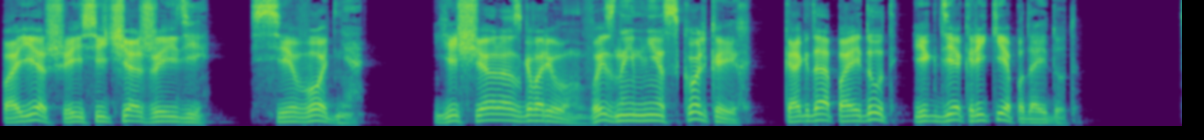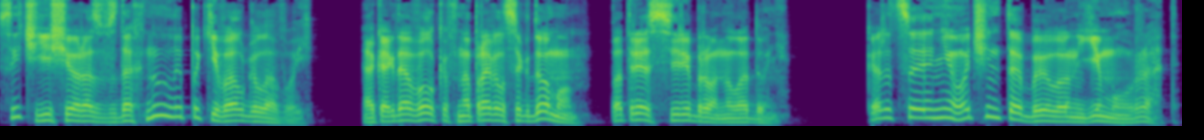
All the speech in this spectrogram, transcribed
«Поешь и сейчас же иди. Сегодня. Еще раз говорю, вызнай мне, сколько их, когда пойдут и где к реке подойдут». Сыч еще раз вздохнул и покивал головой. А когда Волков направился к дому, потряс серебро на ладони. Кажется, не очень-то был он ему рад.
